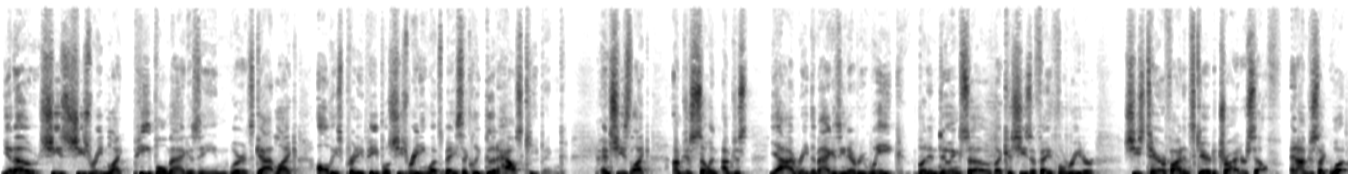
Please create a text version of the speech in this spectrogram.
you know she's she's reading like People magazine where it's got like all these pretty people. She's reading what's basically Good Housekeeping, and she's like, I'm just so in, I'm just yeah I read the magazine every week, but in doing so, like because she's a faithful reader, she's terrified and scared to try it herself. And I'm just like, what?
